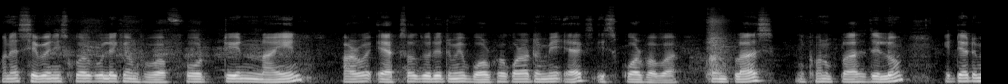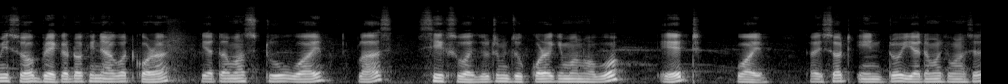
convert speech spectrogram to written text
মানে ছেভেন স্কোৱাৰ কৰিলে কিমান পাবা ফৰ্টি নাইন আৰু এক্সক যদি তুমি বৰ্গ কৰা তুমি এক্স স্কোৱাৰ পাবা। এখন প্লাছ এখন প্লাছ দিলোঁ। এতিয়া তুমি চোৱা ব্ৰেকেটৰখিনি আগত কৰা ইয়াত আমাৰ two Y plus six Y যদি তুমি যোগ কৰা কিমান হ'ব? এইট ৱাই তাৰপিছত ইনটু ইয়াত আমাৰ কিমান আছে?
